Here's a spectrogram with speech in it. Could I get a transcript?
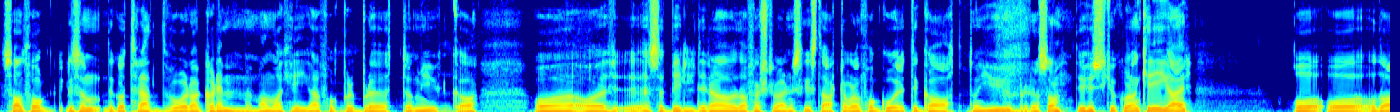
Sånn at folk liksom Det går 30 år, da glemmer man hva krig er. Folk blir bløte og mjuke. Og, og, og jeg har sett bilder av da første verdenskrig starta, hvordan folk går ut i gatene og jubler og sånn. De husker jo ikke hvordan krig er. Og, og, og da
